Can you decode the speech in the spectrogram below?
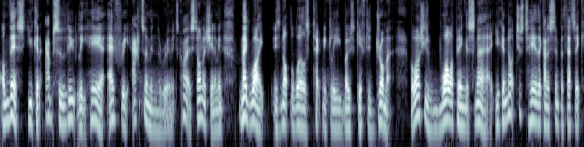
On this, you can absolutely hear every atom in the room. It's quite astonishing. I mean, Meg White is not the world's technically most gifted drummer, but while she's walloping a snare, you can not just hear the kind of sympathetic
